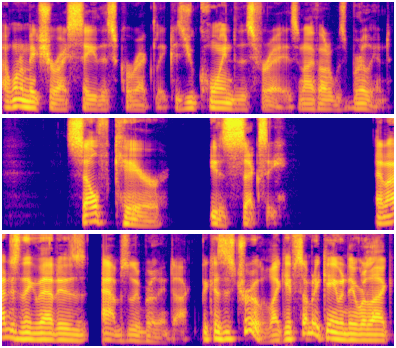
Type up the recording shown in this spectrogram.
I want to make sure I say this correctly because you coined this phrase and I thought it was brilliant. Self-care is sexy. And I just think that is absolutely brilliant, Doc, because it's true. Like if somebody came and they were like,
